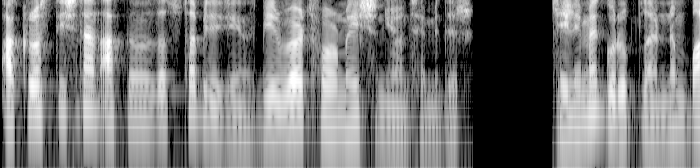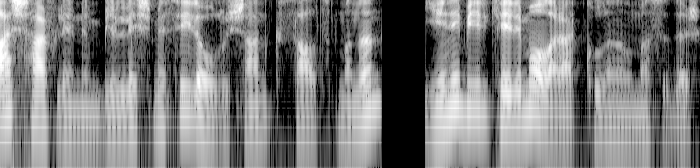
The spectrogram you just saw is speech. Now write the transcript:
Akrostişten aklınızda tutabileceğiniz bir word formation yöntemidir. Kelime gruplarının baş harflerinin birleşmesiyle oluşan kısaltmanın yeni bir kelime olarak kullanılmasıdır.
